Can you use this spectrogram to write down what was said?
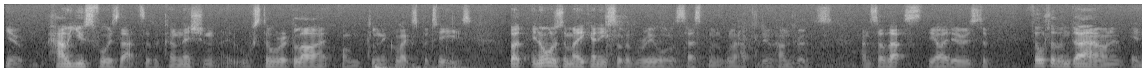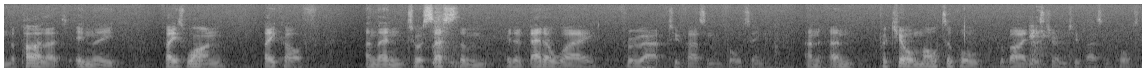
you know, how useful is that to the clinician? It will still rely on clinical expertise. But in order to make any sort of real assessment, we'll have to do hundreds. And so that's the idea is to filter them down in, the pilot, in the phase one bake-off, and then to assess them in a better way throughout 2014 and, and procure multiple providers during 2014.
